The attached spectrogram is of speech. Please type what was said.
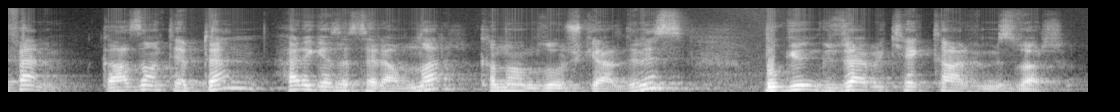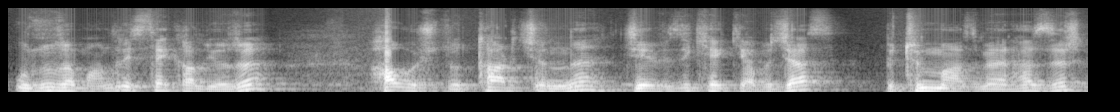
Efendim Gaziantep'ten herkese selamlar. Kanalımıza hoş geldiniz. Bugün güzel bir kek tarifimiz var. Uzun zamandır istek alıyordu. Havuçlu, tarçınlı, cevizli kek yapacağız. Bütün malzemeler hazır.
